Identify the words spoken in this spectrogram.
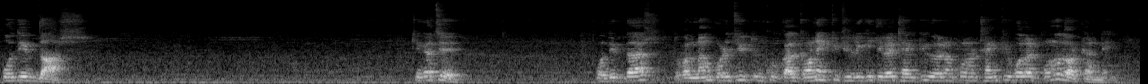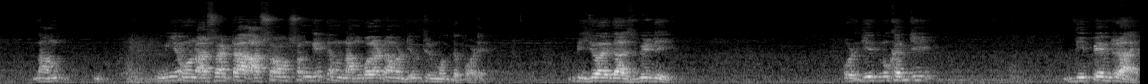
প্রদীপ দাস। ঠিক আছে? প্রদীপ দাস, তোমার নাম করেছি, তুমি খুব কালকে অনেক কিছু লিখেছিলে থ্যাংক ইউ এরকম কোনো থ্যাংক ইউ বলার কোনো দরকার নেই। নাম, তুমি যেমন আসাটা আসো আমার সঙ্গে, তেমন নাম বলাটা আমার ডিউটির মধ্যে পড়ে। বিজয় দাস বিডি অরিজিৎ মুখার্জি, দীপেন রায়।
